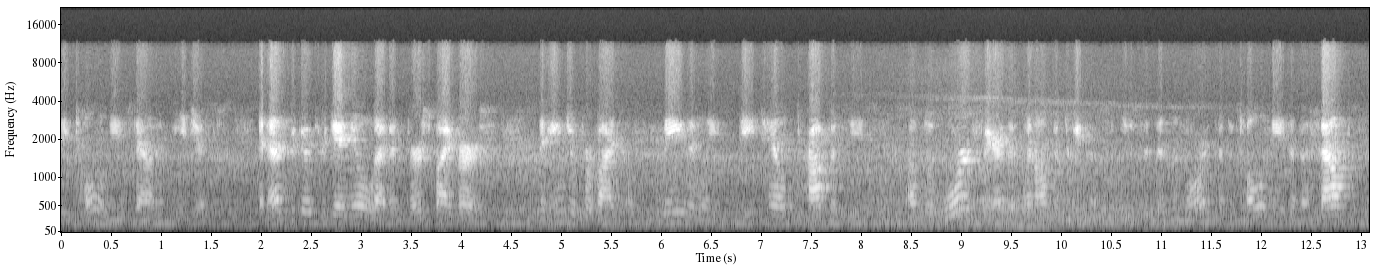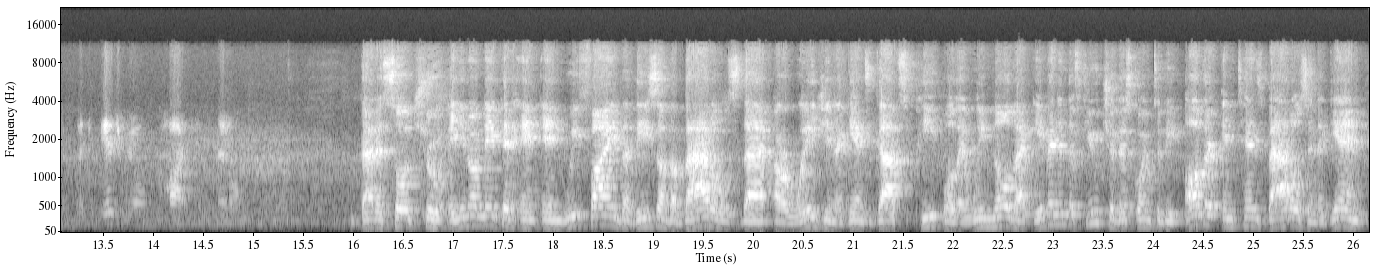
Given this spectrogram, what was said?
the Ptolemies down in Egypt. And as we go through Daniel 11, verse by verse, the angel provides amazingly detailed prophecies of the warfare that went on between the Seleucids in the north and the Ptolemies in the south, with Israel caught in the middle. That is so true. And you know, Nathan, and, and we find that these are the battles that are waging against God's people. And we know that even in the future, there's going to be other intense battles. And again,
